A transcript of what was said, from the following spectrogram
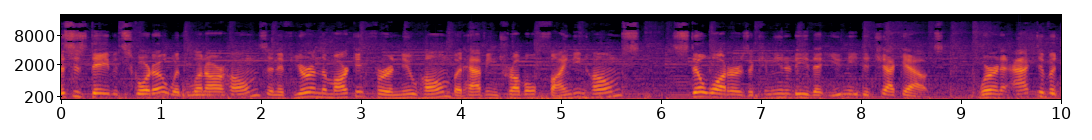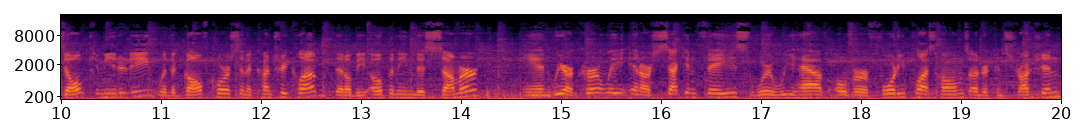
This is David Scordo with Lennar Homes, and if you're in the market for a new home but having trouble finding homes, Stillwater is a community that you need to check out. We're an active adult community with a golf course and a country club that'll be opening this summer. And we are currently in our second phase where we have over 40 plus homes under construction.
